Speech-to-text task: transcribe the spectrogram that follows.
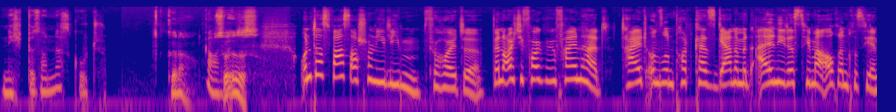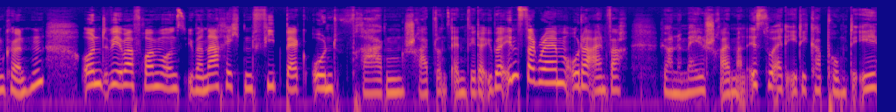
nicht besonders gut. Genau, ja, so ist es. Und das war's auch schon, ihr Lieben, für heute. Wenn euch die Folge gefallen hat, teilt unseren Podcast gerne mit allen, die das Thema auch interessieren könnten. Und wie immer freuen wir uns über Nachrichten, Feedback und Fragen. Schreibt uns entweder über Instagram oder einfach ja, eine Mail schreiben an isto.edeka.de.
